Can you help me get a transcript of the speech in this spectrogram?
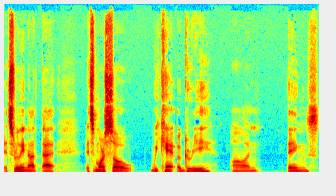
It's really not that. It's more so we can't agree on things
